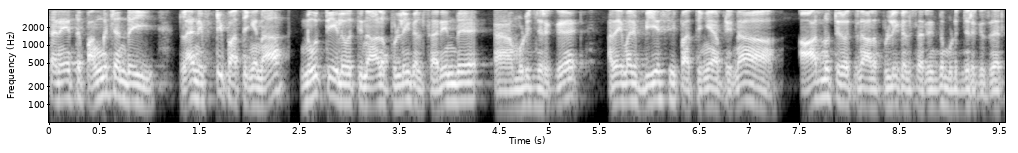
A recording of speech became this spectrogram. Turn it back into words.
சார் நேற்று பங்குச்சந்தையில் நிஃப்டி பார்த்தீங்கன்னா நூற்றி எழுபத்தி நாலு புள்ளிகள் சரிந்து முடிஞ்சிருக்கு. அதே மாதிரி பிஎஸ்சி பார்த்தீங்க அப்படின்னா அறுநூத்தி இருபத்தி நாலு புள்ளிகள் சரிந்து முடிஞ்சிருக்கு சார்.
